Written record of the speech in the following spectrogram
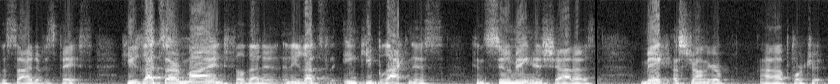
the side of his face. He lets our mind fill that in, and he lets the inky blackness consuming his shadows make a stronger uh, portrait.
